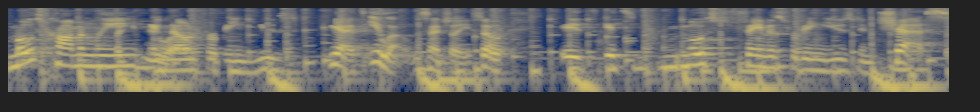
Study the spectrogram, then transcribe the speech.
most commonly Like known for being used. Yeah, it's Elo essentially. So it's it's most famous for being used in chess,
